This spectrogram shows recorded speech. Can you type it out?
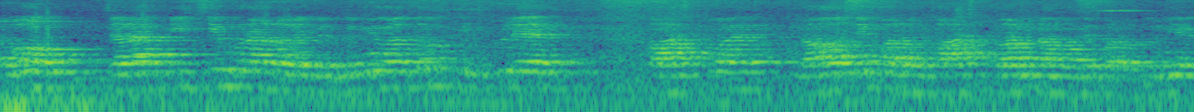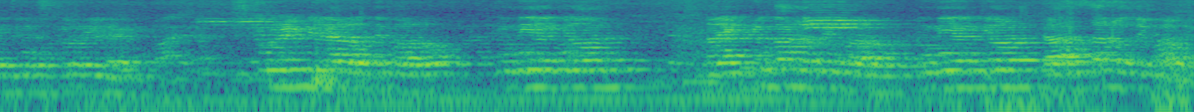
এবং যারা পিছিয়ে পড়া রয়েছে, তুমি হয়তো স্কুলের ফার্স্ট বয় না হতে পারো ফার্স্ট ওয়ান না হতে পারো, তুমি একজন স্টোরি স্টোরি টেলার হতে পারো, তুমি একজন নাট্যকার হতে পারো, তুমি একজন ডান্সার হতে পারো।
